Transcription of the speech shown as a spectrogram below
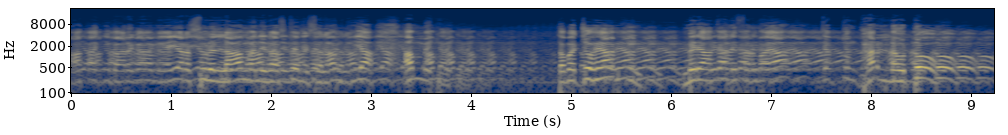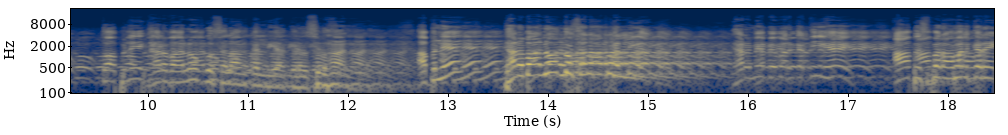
आका की बारगाह में या रसूल अल्लाह मैंने रास्ते में सलाम किया, अब मैं क्या करूँ? तवज्जो है आपकी? मेरे आका ने फरमाया, जब तुम घर लौटो तो अपने घर वालों को सलाम कर लिया करो अल्लाह। अपने घर वालों को सलाम कर लिया करो। घर में बेबरकती है आप इस पर अमल करें।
